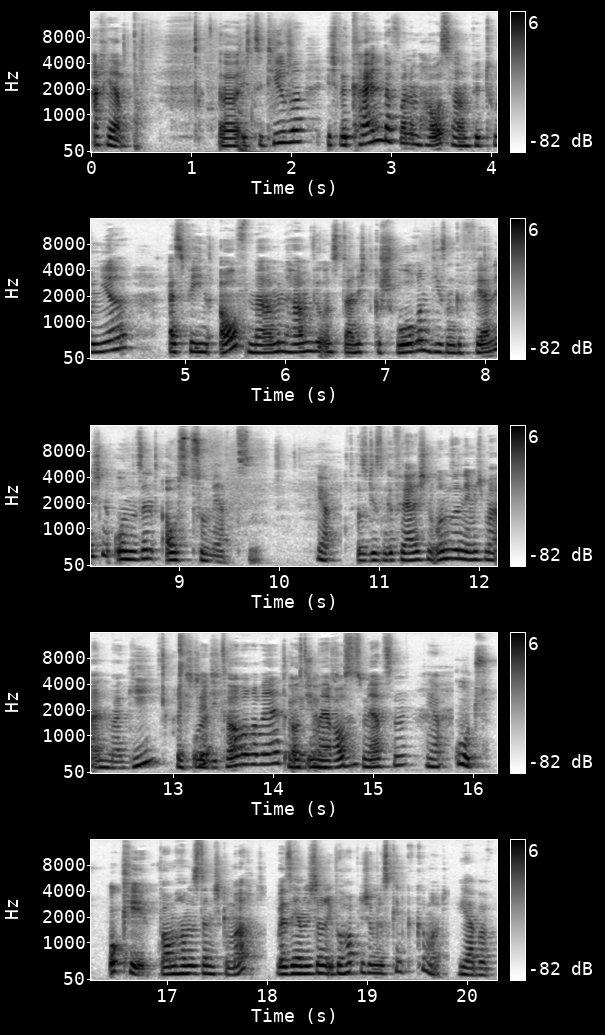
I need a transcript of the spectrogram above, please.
Ach ja, äh, ich zitiere, ich will keinen davon im Haus haben, Petunia. Als wir ihn aufnahmen, haben wir uns da nicht geschworen, diesen gefährlichen Unsinn auszumerzen. Ja. Also diesen gefährlichen Unsinn nehme ich mal an Magie Richtig. oder die Zaubererwelt, Würde aus ihm herauszumerzen. Ja. Gut, okay, warum haben sie es dann nicht gemacht? Weil sie haben sich dann überhaupt nicht um das Kind gekümmert. Ja, aber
